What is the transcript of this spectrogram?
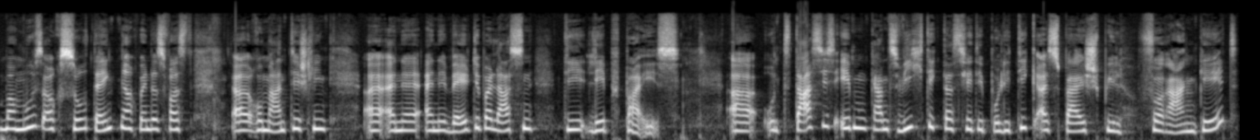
man muss auch so denken, auch wenn das fast äh, romantisch klingt, äh, eine, eine Welt überlassen, die lebbar ist. Äh, und das ist eben ganz wichtig, dass hier die Politik als Beispiel vorangeht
